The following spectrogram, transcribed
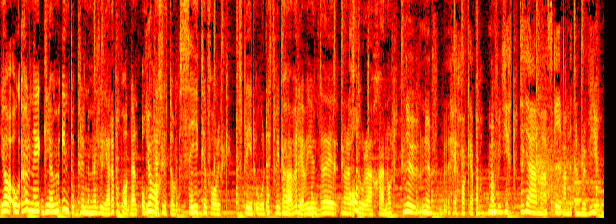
Ja, och hörni, glöm inte att prenumerera på podden och Ja. dessutom säg till folk sprid ordet. Vi behöver det. Vi är ju inte några Och- stora stjärnor. Nu, nu hakar jag på. Man får jättegärna skriva en liten review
